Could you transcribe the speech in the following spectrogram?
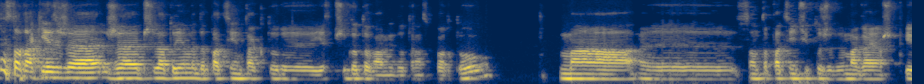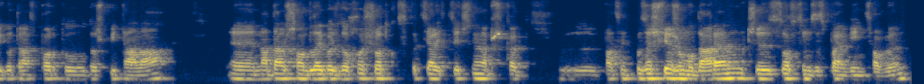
Często tak jest, że, że przylatujemy do pacjenta, który jest przygotowany do transportu. Ma, y, są to pacjenci, którzy wymagają szybkiego transportu do szpitala na dalszą odległość do ośrodków specjalistycznych, na przykład y, pacjent ze świeżym udarem czy z ostrym zespołem wieńcowym.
